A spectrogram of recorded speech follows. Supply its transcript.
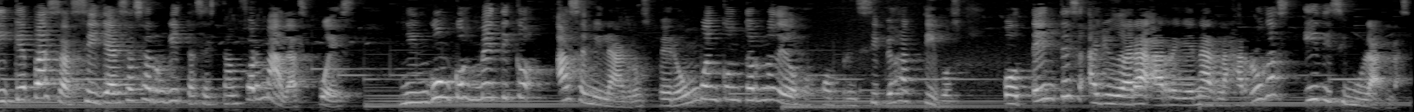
¿Y qué pasa si ya esas arruguitas están formadas? Pues ningún cosmético hace milagros, pero un buen contorno de ojos con principios activos potentes ayudará a rellenar las arrugas y disimularlas.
